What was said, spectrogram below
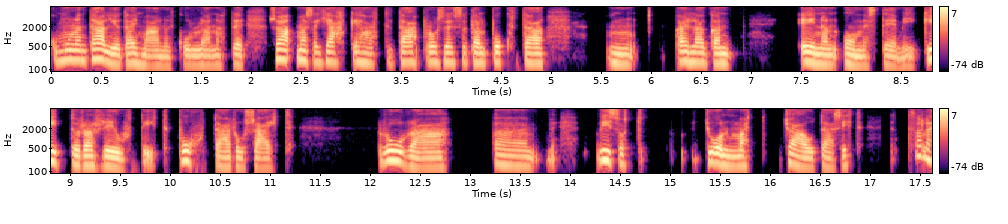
kun mulla on täällä jotain maanut kullaan, että saa mä saa jähkehahti tämä prosessi täällä puktaa, mm, kailagan einan omesteemi, kittora riuhtit, puhtaa rusait, ruuraa, viisot julmat jautasit. Tälle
